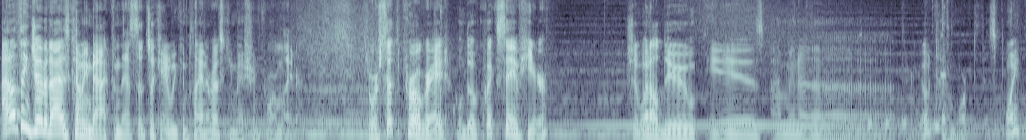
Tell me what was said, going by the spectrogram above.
I don't think Jebediah is coming back from this. That's okay. We can plan a rescue mission for him later. So we're set to prograde. We'll do a quick save here. Actually, what I'll do is I'm gonna there we go, time warp to this point.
